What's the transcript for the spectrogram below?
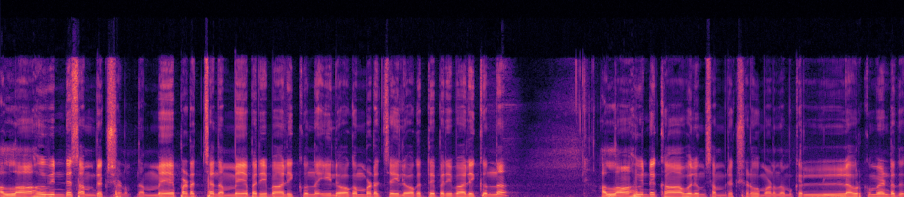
അള്ളാഹുവിന്റെ സംരക്ഷണം നമ്മെ പടച്ച നമ്മെ പരിപാലിക്കുന്ന ഈ ലോകം പടച്ച ഈ ലോകത്തെ പരിപാലിക്കുന്ന അള്ളാഹുവിന്റെ കാവലും സംരക്ഷണവുമാണ് നമുക്കെല്ലാവർക്കും വേണ്ടത്.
